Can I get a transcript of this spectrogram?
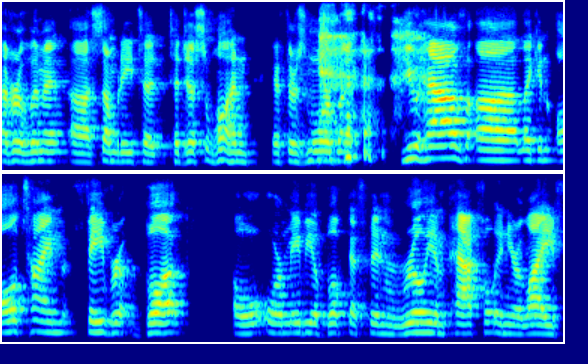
ever limit uh, somebody to, to just one if there's more, but you have uh, like an all time favorite book or, or, maybe a book that's been really impactful in your life.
